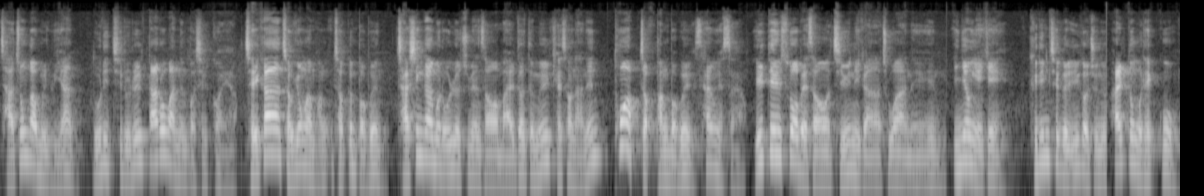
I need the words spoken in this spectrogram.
자존감을 위한 놀이 치료를 따로 받는 것일 거예요. 제가 적용한 방- 접근법은 자신감을 올려주면서 말더듬을 개선하는 통합적 방법을 사용했어요. 1대1 수업에서 지윤이가 좋아하는 인형에게 그림책을 읽어주는 활동을 했고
